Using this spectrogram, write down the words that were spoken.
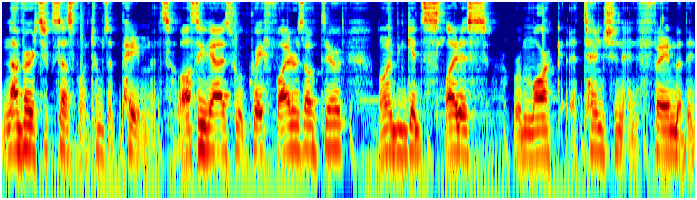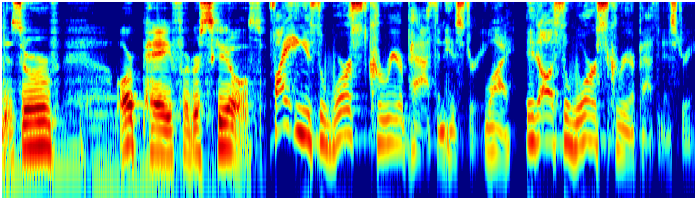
not very successful in terms of payments. Lots of guys who are great fighters out there don't even get the slightest remark, and attention, and fame that they deserve or pay for their skills. Fighting is the worst career path in history. Why? It, oh, it's the worst career path in history.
